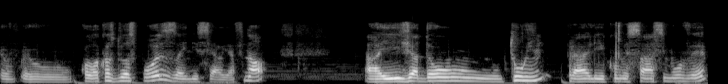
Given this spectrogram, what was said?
eu, eu, coloco as duas poses, a inicial e a final. Aí já dou um twin para ele começar a se mover.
